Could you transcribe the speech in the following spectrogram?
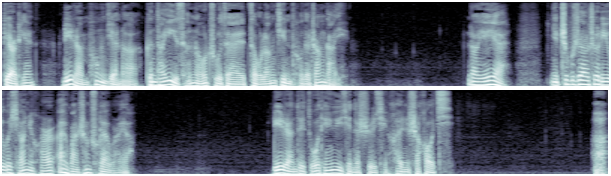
第二天，李冉碰见了跟他一层楼住在走廊尽头的张大爷。老爷爷，你知不知道这里有个小女孩爱晚上出来玩呀？李冉对昨天遇见的事情很是好奇。啊，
